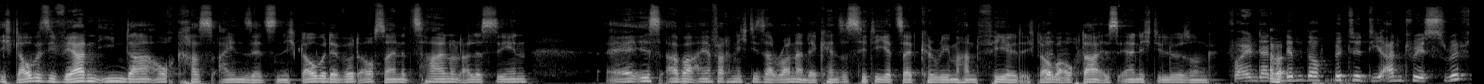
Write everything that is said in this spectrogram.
Ich glaube, sie werden ihn da auch krass einsetzen. Ich glaube, der wird auch seine Zahlen und alles sehen. Er ist aber einfach nicht dieser Runner, der Kansas City jetzt seit Kareem Hunt fehlt. Ich glaube, dann, auch da ist er nicht die Lösung. Vor allem dann aber nimm doch bitte die Andre Swift,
